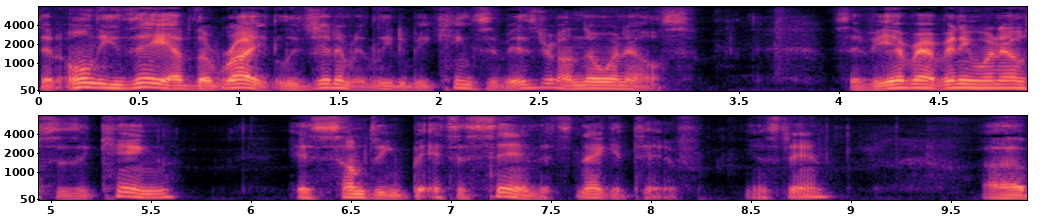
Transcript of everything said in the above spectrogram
that only they have the right legitimately to be kings of Israel, no one else. So if you ever have anyone else as a king, it's something, it's a sin, it's negative. You understand? Uh,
